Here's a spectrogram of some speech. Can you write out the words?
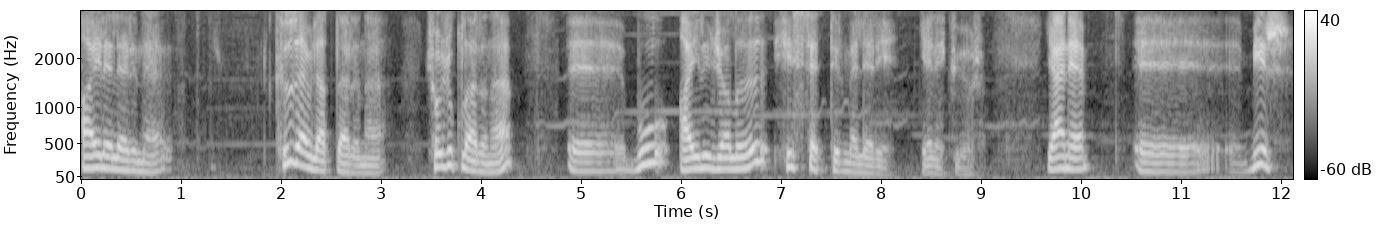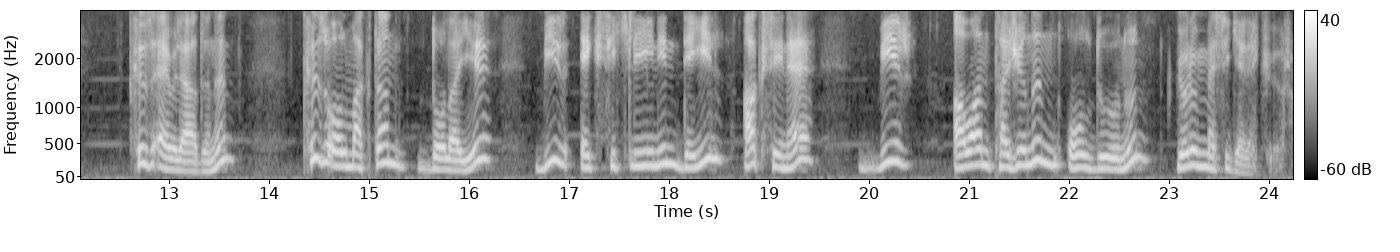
ailelerine, kız evlatlarına, çocuklarına e, bu ayrıcalığı hissettirmeleri gerekiyor. Yani e, bir kız evladının kız olmaktan dolayı bir eksikliğinin değil aksine bir avantajının olduğunun görünmesi gerekiyor.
